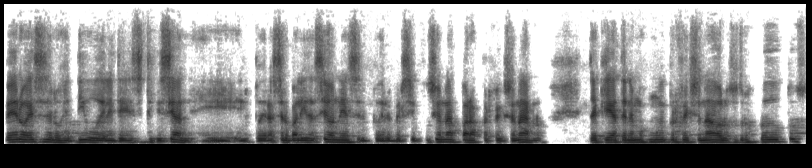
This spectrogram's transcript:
pero ese es el objetivo de la inteligencia artificial, eh, el poder hacer validaciones, el poder ver si funciona para perfeccionarlo. Ya que ya tenemos muy perfeccionados los otros productos,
